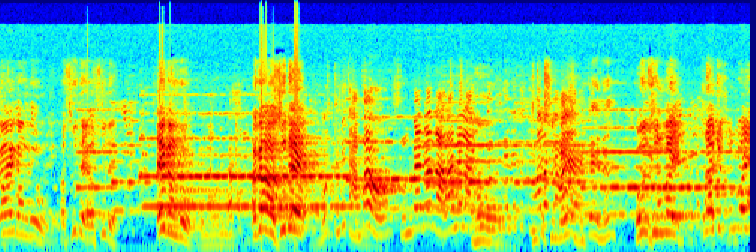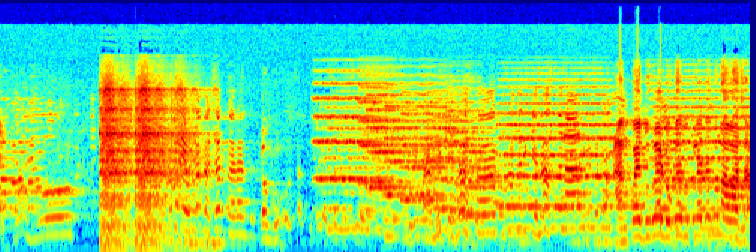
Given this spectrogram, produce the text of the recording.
काय गंगू असू दे असू दे. हे गंगू. अगं असू दे. हो, तुम्ही थांबा हो. सुनबाईना लालाने लागू हो. करून दिले तर तुम्हाला काय? आहे? कोण सुनबाई? राजू सुनबाई. हो. तुम्ही एवढं कशाला कराल गंगू. तुम्ही चांगलं केलं असतं कुठेतरी केलं असतं ना? अंगपाय दुखला डोक्यात दुखला तर तो लावाचा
